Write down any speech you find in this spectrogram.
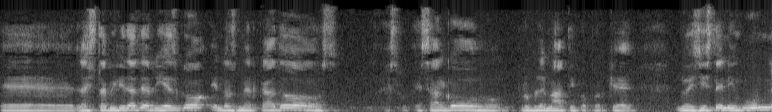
eh, la estabilidad de riesgo en los mercados es, es, algo problemático porque no existe ningún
